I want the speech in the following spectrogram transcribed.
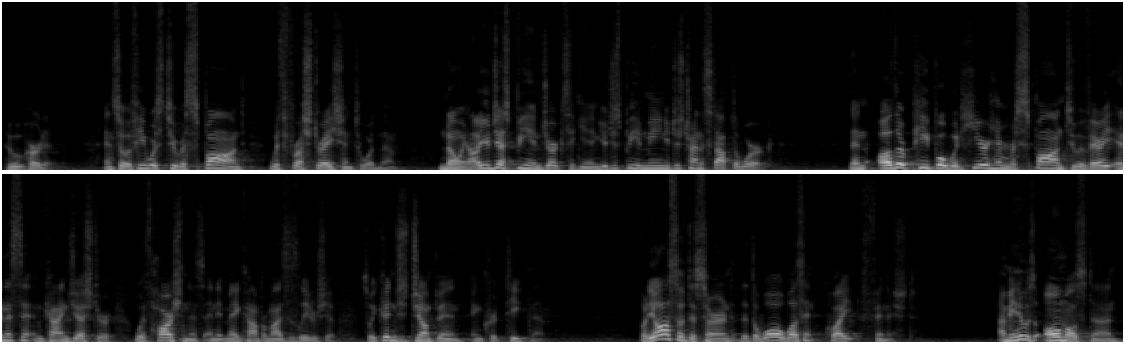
who heard it. And so if he was to respond with frustration toward them, knowing, oh, you're just being jerks again, you're just being mean, you're just trying to stop the work, then other people would hear him respond to a very innocent and kind gesture with harshness, and it may compromise his leadership. So he couldn't just jump in and critique them. But he also discerned that the wall wasn't quite finished. I mean, it was almost done.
